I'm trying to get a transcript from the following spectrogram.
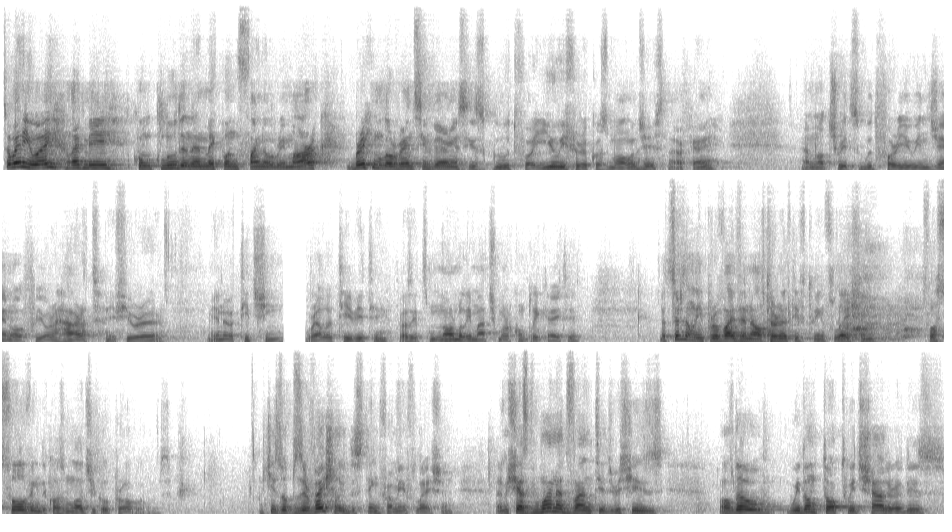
So anyway, let me conclude and then make one final remark. Breaking Lorentz invariance is good for you if you're a cosmologist, okay? I'm not sure it's good for you in general, for your heart, if you're, uh, you know, teaching relativity, because it's normally much more complicated. But certainly provides an alternative to inflation for solving the cosmological problems, which is observationally distinct from inflation, and which has one advantage, which is, although we don't talk to each other, this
